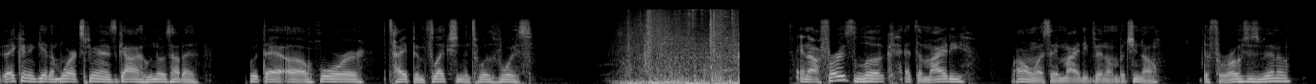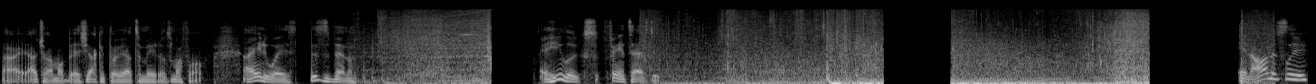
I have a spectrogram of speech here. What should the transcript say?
they couldn't get a more experienced guy who knows how to put that uh, horror type inflection into his voice. And our first look at the mighty, well, I don't want to say mighty Venom, but you know, the ferocious Venom. All right, I'll try my best. Y'all can throw y'all tomatoes. My fault. All right, anyways, this is Venom. And he looks fantastic. And honestly,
